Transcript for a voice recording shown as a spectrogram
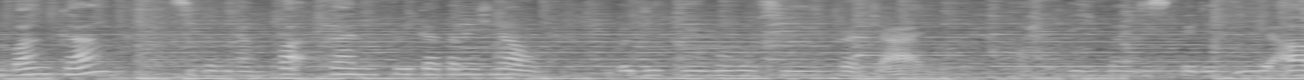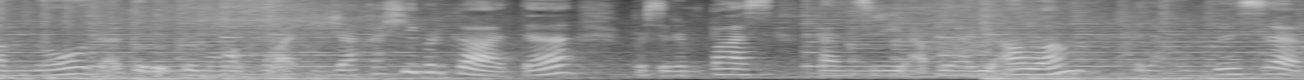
Pembangkang sehingga menampakkan Perikatan Nasional begitu memusuhi kerajaan. Ahli Majlis Kerja Tinggi UMNO Datuk Dr. Muhammad Fuad Jakashi berkata Presiden PAS Tan Sri Abdul Hadi Awang telah menggesa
